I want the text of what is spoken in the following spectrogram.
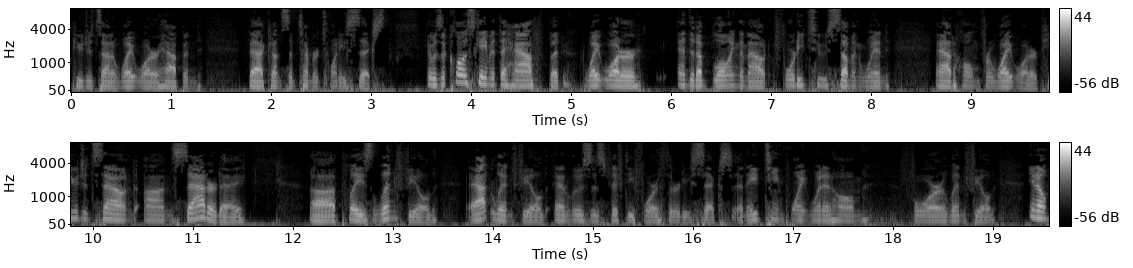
Puget Sound and Whitewater happened back on September 26th. It was a close game at the half, but Whitewater ended up blowing them out 42 7 win at home for Whitewater. Puget Sound on Saturday uh, plays Linfield at Linfield and loses 54 36. An 18 point win at home for Linfield. You know,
